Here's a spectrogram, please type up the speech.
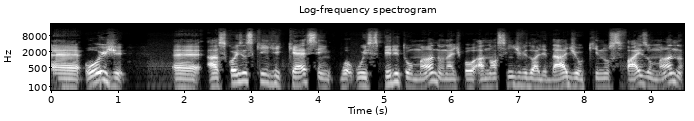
é, hoje, é, as coisas que enriquecem o, o espírito humano, né, tipo, a nossa individualidade, o que nos faz humano,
